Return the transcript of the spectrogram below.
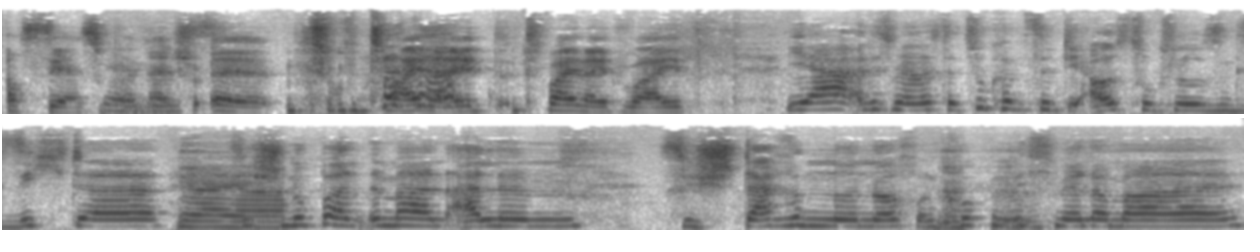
auch sehr supernatural. äh, Twilight, Twilight Vibe. Ja, und ich meine, was dazu kommt, sind die ausdruckslosen Gesichter. Ja, Sie schnuppern immer an allem. Sie starren nur noch und gucken Mhm. nicht mehr normal.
